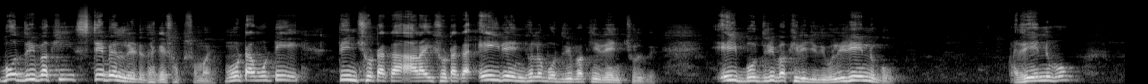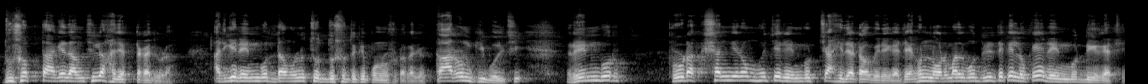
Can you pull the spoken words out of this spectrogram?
বদ্রি পাখি স্টেবল রেটে থাকে সব সময় মোটামুটি তিনশো টাকা, আড়াইশো টাকা, এই রেঞ্জ হলো বদ্রি পাখির রেঞ্জ চলবে। এই বদ্রি পাখিরই যদি বলি রেনবো রেনবো দু সপ্তাহ আগে দাম ছিল হাজার টাকা জোড়া। আজকে রেনবোর দাম হলো চোদ্দোশো থেকে পনেরোশো টাকা জোড়া। কারণ কি বলছি রেনবোর প্রোডাকশান যেরকম হয়েছে রেনবোর চাহিদাটাও বেড়ে গেছে। এখন নর্মাল বদ্রি থেকে লোকে রেনবোর দিকে গেছে।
